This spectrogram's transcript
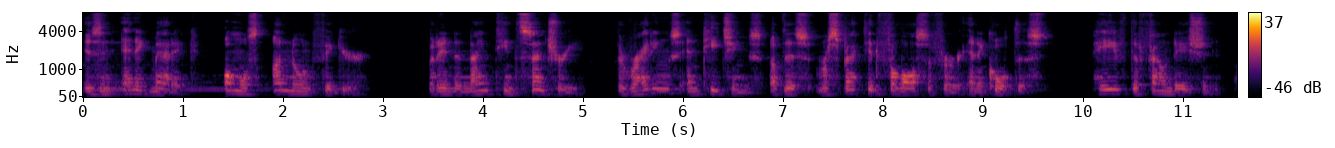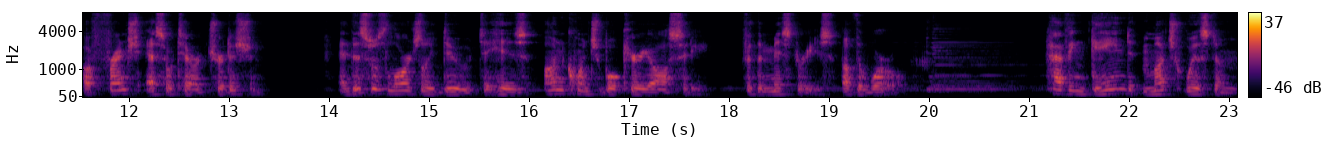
is an enigmatic, almost unknown figure, but in the 19th century, the writings and teachings of this respected philosopher and occultist paved the foundation of French esoteric tradition, and this was largely due to his unquenchable curiosity for the mysteries of the world. Having gained much wisdom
